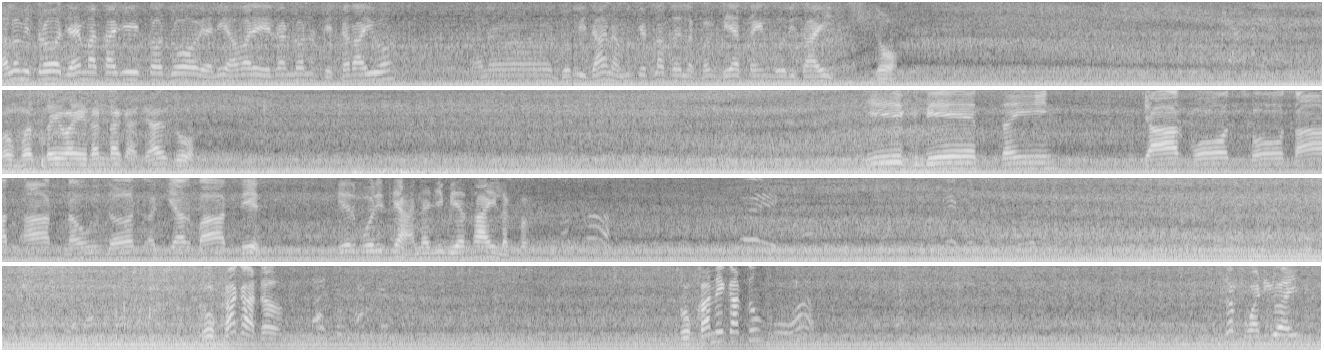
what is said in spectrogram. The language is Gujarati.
હેલો મિત્રો, જય માતાજી. તો જો વહેલી સવારે એરંડોનું ટેચર આવ્યું, અને જો લીધા ને અમે કેટલા થાય, લગભગ બે ત્રણ બોરી થાય. જો. બહુ મસ્ત એવા એરંડા કાઢ્યા જો. એક, બે, ત્રણ, ચાર, પાંચ, છ, સાત, આઠ, નવ, દસ, અગિયાર, બાર, તેર. તેર બોરી ત્યાં હજી બે થાય લગભગ. ચોખા કાઢ. ચોખા નહીં કાઢતું? પડ્યું આવી?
